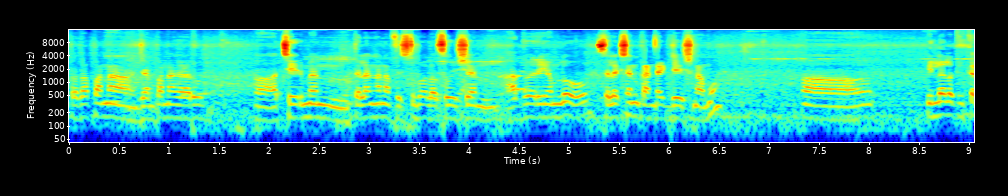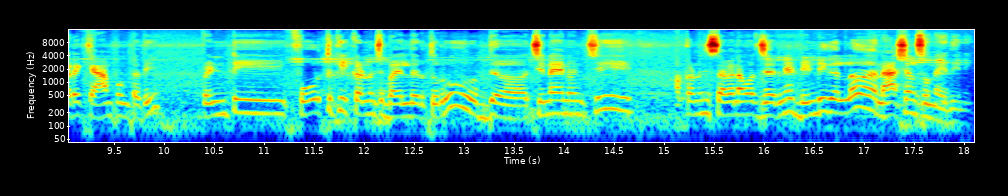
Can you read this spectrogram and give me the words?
ప్రతాపన్న జంపన్న garu chairman Telangana festival association ఆధ్వర్యంలో సెలక్షన్ కండక్ట్ చేసినాము. పిల్లలకి ఇక్కడే క్యాంప్ ఉంటుంది. ట్వంటీ ఫోర్త్కి ఇక్కడ నుంచి బయలుదేరుతురు చెన్నై నుంచి అక్కడ నుంచి సెవెన్ అవర్స్ జర్నీ. డిండిగల్లో నేషనల్స్ ఉన్నాయి దీనికి.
